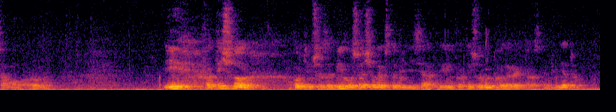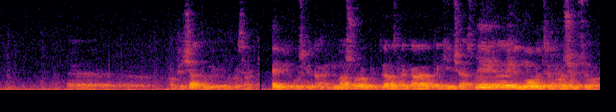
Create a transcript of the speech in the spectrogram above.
самооборона. І фактично потім ще забіло ще чоловік 150, і фактично випхали ректора з кабінету, е, опечатали весь архів у лікарні. Ну а що робити? Зараз така, такий час. Ми відмовитися проще всього.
